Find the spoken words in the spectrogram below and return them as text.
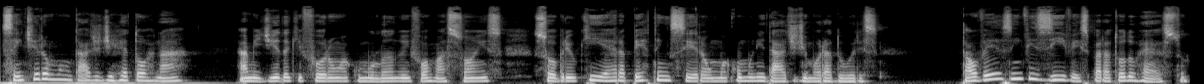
Sentiram vontade de retornar, à medida que foram acumulando informações sobre o que era pertencer a uma comunidade de moradores, talvez invisíveis para todo o resto,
